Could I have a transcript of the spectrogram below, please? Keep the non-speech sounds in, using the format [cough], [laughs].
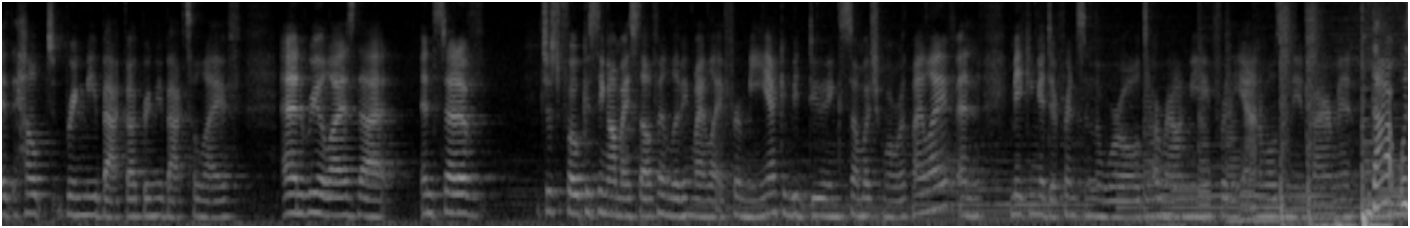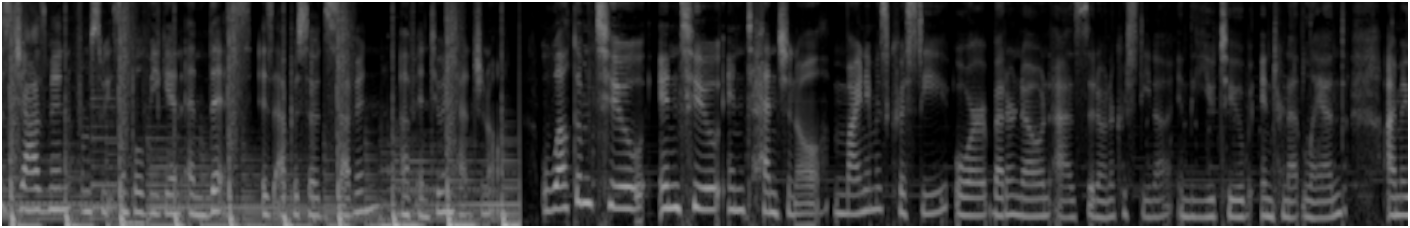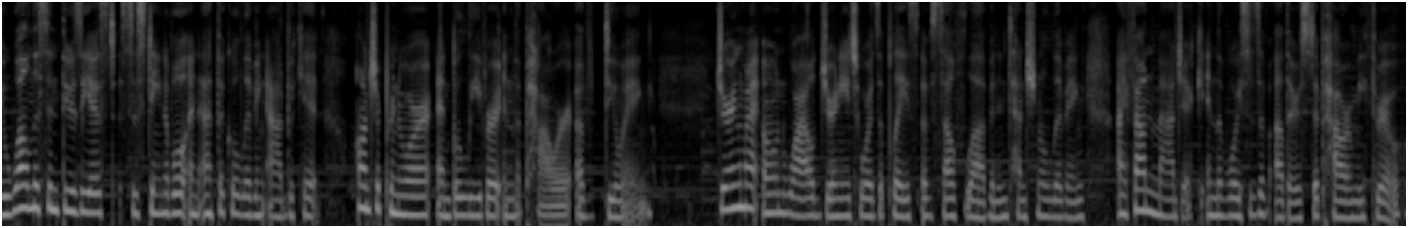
It helped bring me back up, bring me back to life, and realize that instead of just focusing on myself and living my life for me, I could be doing so much more with my life and making a difference in the world around me for the animals and the environment. That was Jasmine from Sweet Simple Vegan, and this is episode seven of Into Intentional. Welcome to Into Intentional. My name is Christy, or better known as Sedona Christina in the YouTube internet land. I'm a wellness enthusiast, sustainable and ethical living advocate, entrepreneur, and believer in the power of doing. During my own wild journey towards a place of self love and intentional living, I found magic in the voices of others to power me through.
